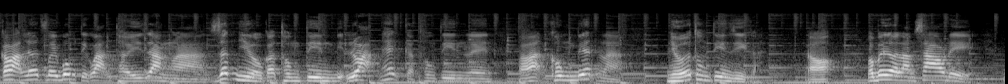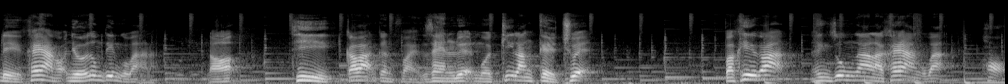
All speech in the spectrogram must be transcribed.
Các bạn lướt Facebook thì các bạn thấy rằng là rất nhiều các thông tin bị loạn hết cả thông tin lên và bạn không biết là nhớ thông tin gì cả. Đó. Và bây giờ làm sao để để khách hàng họ nhớ thông tin của bạn ạ? Đó. Thì các bạn cần phải rèn luyện một kỹ năng kể chuyện. Và khi các bạn hình dung ra là khách hàng của bạn, họ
